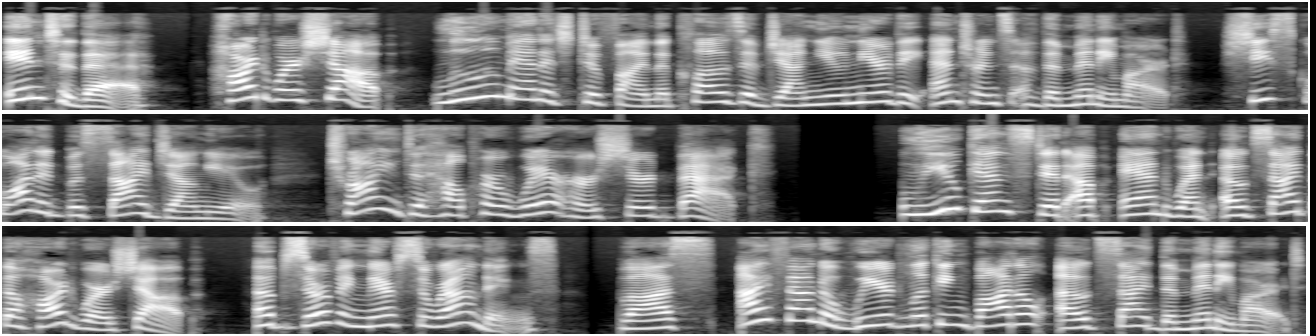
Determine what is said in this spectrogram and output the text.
into the hardware shop. Lulu managed to find the clothes of Zhang Yu near the entrance of the mini mart. She squatted beside Zhang Yu, trying to help her wear her shirt back. Liu Gan stood up and went outside the hardware shop, observing their surroundings. Boss, I found a weird looking bottle outside the mini mart.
